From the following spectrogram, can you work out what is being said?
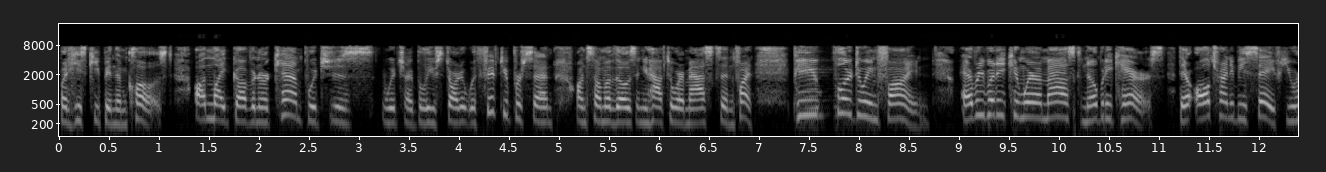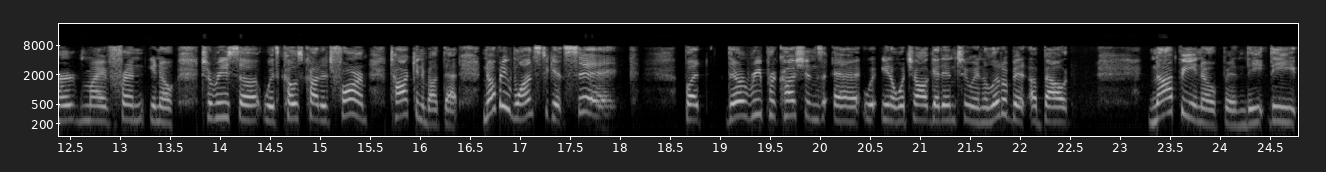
but he's keeping them closed. Unlike Governor Kemp, which is, which I believe started with 50% on some of those and you have to wear masks and fine. People are doing fine. Everybody can wear a mask. Nobody cares. They're all trying to be safe. You heard my friend, you know, Theresa with Coast Cottage Farm talking about that. Nobody wants to get sick sick, but there are repercussions, uh, you know, which I'll get into in a little bit about not being open. The the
